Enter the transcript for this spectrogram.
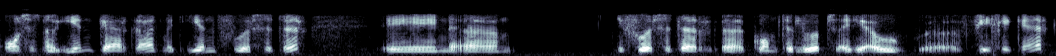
ons is nou een kerkraad met een voorsitter en ehm uh, die voorsitter uh, kom te loops uit die ou uh, eh, VG Kerk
